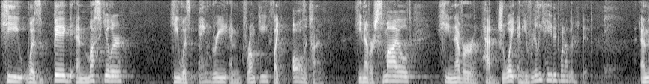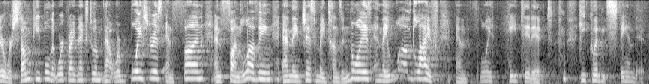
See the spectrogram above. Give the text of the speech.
He was big and muscular. He was angry and grumpy, like all the time. He never smiled, he never had joy, and he really hated when others did. And there were some people that worked right next to him that were boisterous and fun and fun loving, and they just made tons of noise and they loved life. And Floyd hated it, he couldn't stand it.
